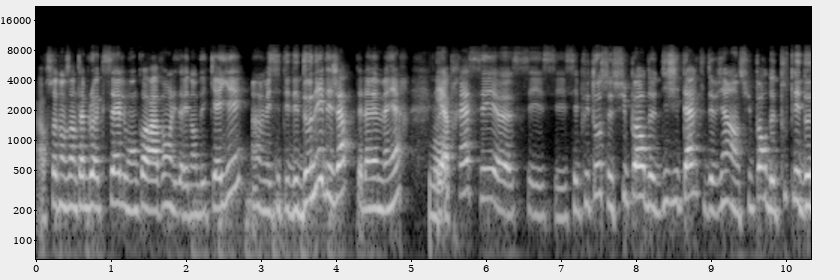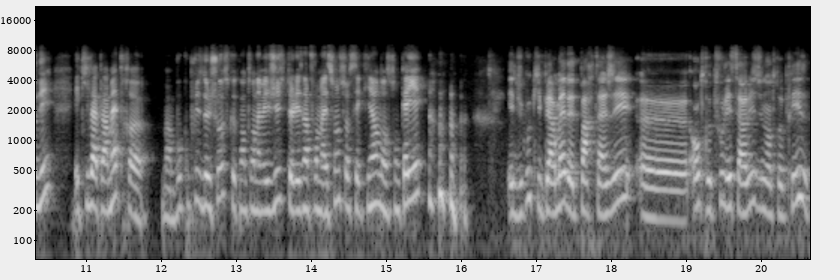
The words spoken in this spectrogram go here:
alors soit dans un tableau Excel ou encore avant, on les avait dans des cahiers, hein, mais c'était des données déjà, de la même manière. Et après, euh, c'est plutôt ce support de digital qui devient un support de toutes les données et qui va permettre euh, ben, beaucoup plus de choses que quand on avait juste les informations sur ses clients dans son cahier. et du coup qui permet d'être partagé entre tous les services d'une entreprise,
